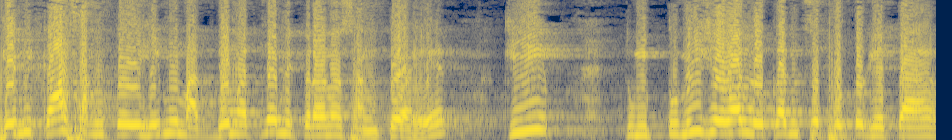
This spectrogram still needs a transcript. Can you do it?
हे मी का सांगतोय? हे मी माध्यमातल्या मित्रांना सांगतो आहे की तुम तुम्ही जेव्हा लोकांचे फोटो घेता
